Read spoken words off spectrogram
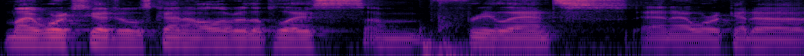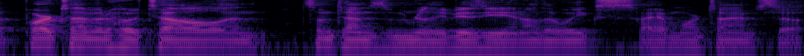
My work schedule is kind of all over the place. I'm freelance and I work at a part time at a hotel, and sometimes I'm really busy, and other weeks I have more time. So,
